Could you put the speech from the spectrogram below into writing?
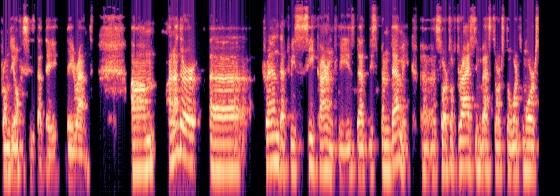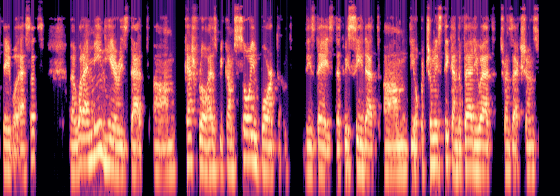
from the offices that they they rent. Um, another uh, trend that we see currently is that this pandemic uh, sort of drives investors towards more stable assets. Uh, what I mean here is that um, cash flow has become so important these days that we see that um, the opportunistic and the value add transactions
